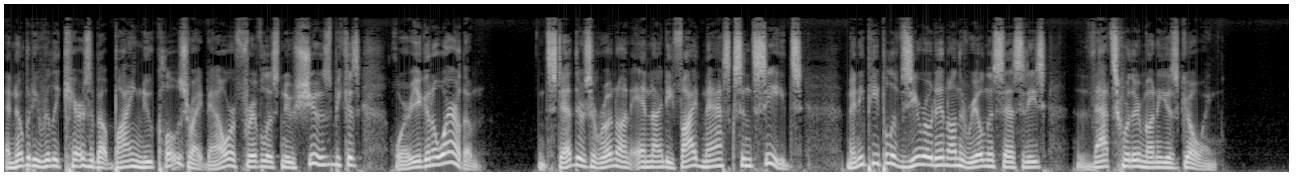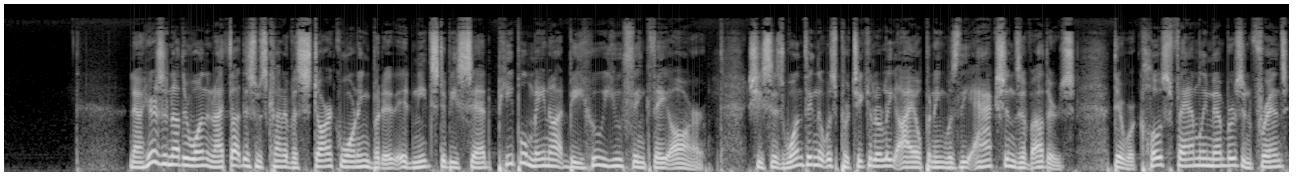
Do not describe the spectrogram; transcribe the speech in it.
And nobody really cares about buying new clothes right now or frivolous new shoes because where are you going to wear them? Instead, there's a run on N95 masks and seeds. Many people have zeroed in on the real necessities. That's where their money is going. Now, here's another one, and I thought this was kind of a stark warning, but it, it, needs to be said. People may not be who you think they are. She says one thing that was particularly eye opening was the actions of others. There were close family members and friends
